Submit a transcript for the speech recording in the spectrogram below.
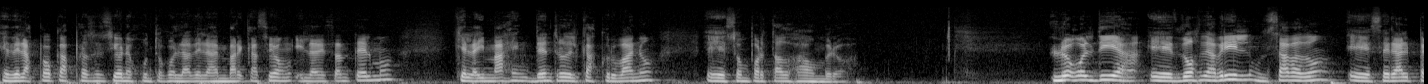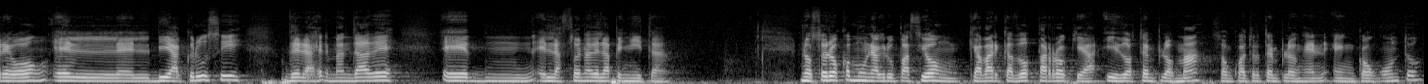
Es de las pocas procesiones, junto con la de la embarcación y la de San Telmo, que la imagen dentro del casco urbano eh, son portados a hombros. Luego el día 2 eh, de abril, un sábado, será el pregón, el, el Via Crucis de las hermandades en la zona de la Peñita. Nosotros como una agrupación que abarca dos parroquias y dos templos más, son cuatro templos en, conjunto,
